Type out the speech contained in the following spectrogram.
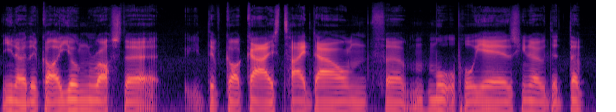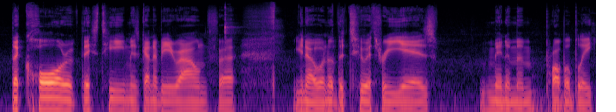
You know they've got a young roster, they've got guys tied down for multiple years. You know the the the core of this team is going to be around for you know another two or three years minimum probably.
